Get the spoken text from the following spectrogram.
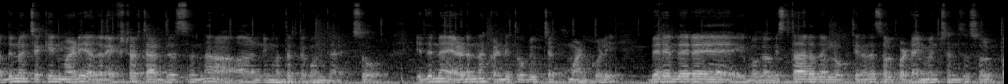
ಅದನ್ನು ಚೆಕ್ ಇನ್ ಮಾಡಿ ಅದರ ಎಕ್ಸ್ಟ್ರಾ ಚಾರ್ಜಸ್ಸನ್ನು ನಿಮ್ಮ ಹತ್ರ ತಗೊತಾರೆ. ಸೊ ಇದನ್ನು ಎರಡನ್ನ ಖಂಡಿತವಾಗ್ಲೂ ಚೆಕ್ ಮಾಡ್ಕೊಳ್ಳಿ. ಬೇರೆ ಬೇರೆ ಇವಾಗ ವಿಸ್ತಾರದಲ್ಲಿ ಹೋಗ್ತೀರಂದ್ರೆ ಸ್ವಲ್ಪ ಡೈಮೆನ್ಷನ್ಸ್ ಸ್ವಲ್ಪ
